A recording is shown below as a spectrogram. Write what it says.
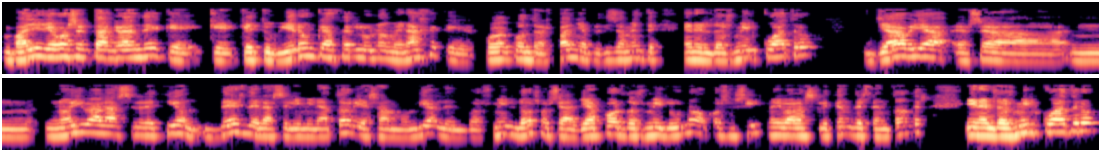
Valle llegó a ser tan grande que, que, que tuvieron que hacerle un homenaje que juega contra España precisamente en el 2004. Ya había, o sea, mm, no iba a la selección desde las eliminatorias al Mundial del 2002, o sea, ya por 2001 o cosas así, no iba a la selección desde entonces. Y en el 2004,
